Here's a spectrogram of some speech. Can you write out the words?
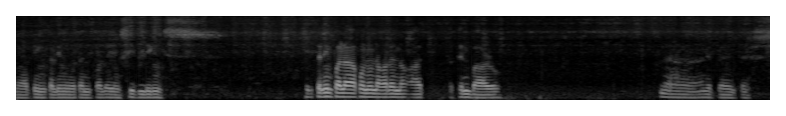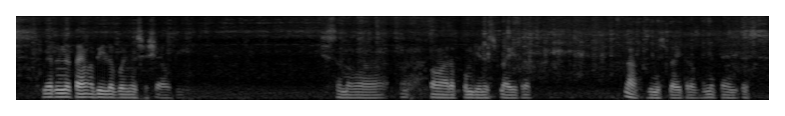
Nating kalimutan pala yung seedlings. Nagtanim pala ako nung nakaraan ng at Atenbaro na Nepenthes. Meron na tayong available na sa Shopee. Sa mga uh, pangarap kong Venus flytrap. Ah, Venus flytrap. Nepenthes.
